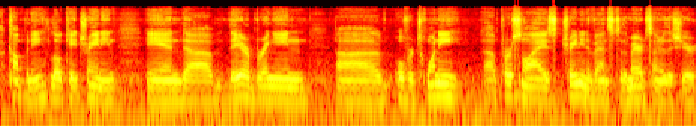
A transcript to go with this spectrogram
a company, Locate Training, and uh, they are bringing uh, over 20 uh, personalized training events to the Merit Center this year,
